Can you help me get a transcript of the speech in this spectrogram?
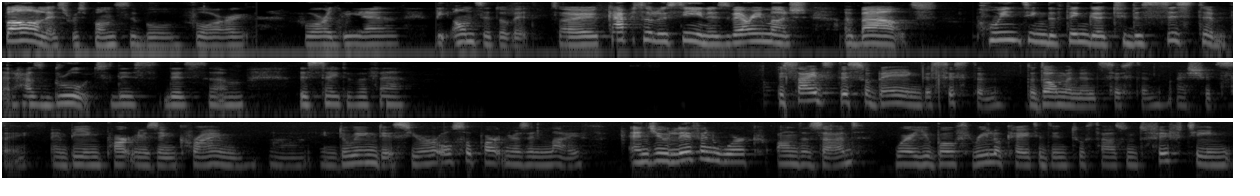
far less responsible for for the uh, the onset of it. So capitalocene is very much about pointing the finger to the system that has brought this this um, this state of affair besides disobeying the system, the dominant system, I should say, and being partners in crime uh, in doing this, you're also partners in life. And you live and work on the ZAD, where you both relocated in 2015,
